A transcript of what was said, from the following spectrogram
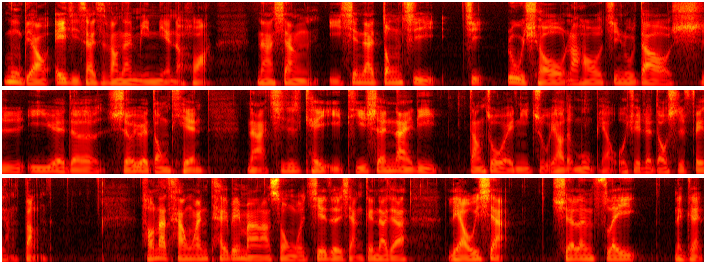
目标 A 级赛事放在明年的话，那像以现在冬季进入秋，然后进入到十一月的十二月冬天，那其实可以以提升耐力当作为你主要的目标，我觉得都是非常棒的。好，那谈完台北马拉松，我接着想跟大家聊一下 Shalon Flanagan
